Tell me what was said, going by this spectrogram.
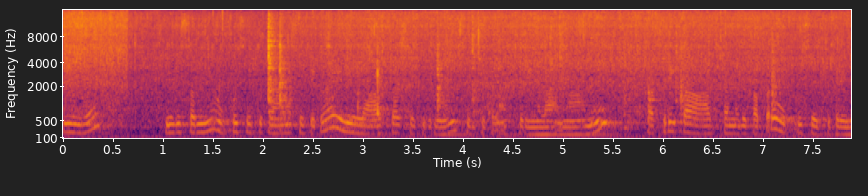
நீங்கள் இந்த சமயம் உப்பு சேர்த்துக்கலாம்னு சேர்த்துக்கலாம். இல்லை லாஸ்ட்டாக சேர்த்துக்கலாம்னு சேர்த்துக்கலாம் சரிங்களா? நான் கத்திரிக்காய் ஆட் பண்ணதுக்கப்புறம் உப்பு சேர்த்துக்கிறேன்.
